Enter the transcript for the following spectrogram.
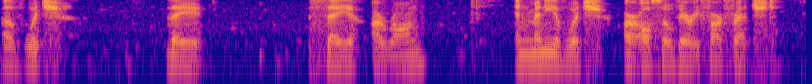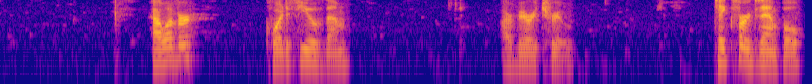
of which they say are wrong, and many of which are also very far fetched. However, quite a few of them are very true. Take, for example,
